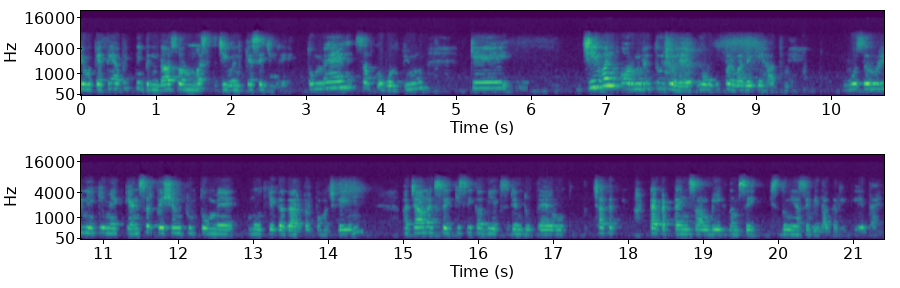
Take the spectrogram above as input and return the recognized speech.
कि वो कहते हैं, आप इतनी बिंदास और मस्त जीवन कैसे जी रहे तो मैं सबको बोलती हूँ कि जीवन और मृत्यु जो है, वो ऊपर वाले के हाथ में है। वो ज़रूरी नहीं कि मैं कैंसर पेशेंट हूँ तो मैं मौत के कगार पर पहुँच गई हूँ। अचानक से किसी का भी एक्सीडेंट होता है, वो अच्छा हट्टा कट्टा इंसान भी एकदम से इस दुनिया से विदा कर लेता है।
